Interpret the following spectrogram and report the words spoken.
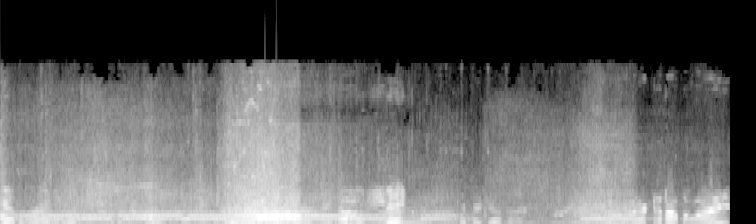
Get the. Oh, shit! Frazier. Get out of the way!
